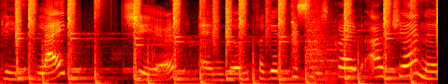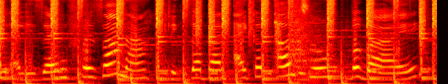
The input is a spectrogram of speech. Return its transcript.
please like, share and forget to subscribe our channel Aleeza and Farzana. Click the bell icon also. Bye bye.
